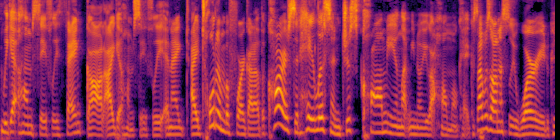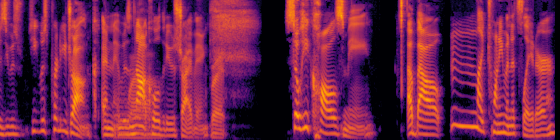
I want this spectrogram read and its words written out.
we get home safely. Thank God I get home safely. And I I told him before I got out of the car, I said, Hey, listen, just call me and let me know you got home okay. Because I was honestly worried because he was he was pretty drunk and it was not cool that he was driving. right. So he calls me about mm, like 20 minutes later,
